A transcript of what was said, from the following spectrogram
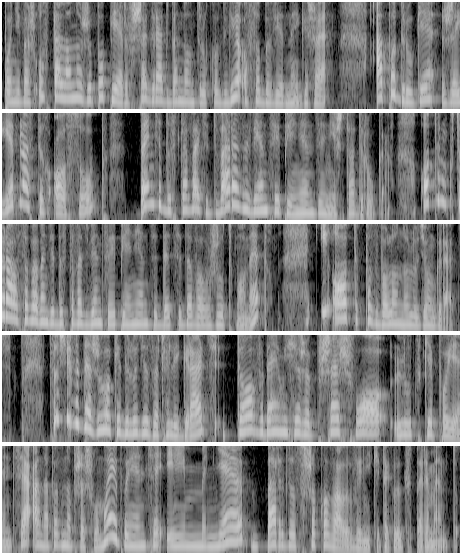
ponieważ ustalono, że po pierwsze grać będą tylko dwie osoby w jednej grze, a po drugie, że jedna z tych osób będzie dostawać dwa razy więcej pieniędzy niż ta druga. O tym, która osoba będzie dostawać więcej pieniędzy, decydował rzut monetą i od pozwolono ludziom grać. Co się wydarzyło, kiedy ludzie zaczęli grać, to wydaje mi się, że przeszło ludzkie pojęcie, a na pewno przeszło moje pojęcie i mnie bardzo zszokowały wyniki tego eksperymentu.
